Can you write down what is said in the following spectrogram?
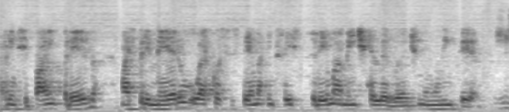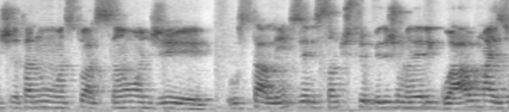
principal empresa, mas primeiro o ecossistema tem que ser extremamente relevante no mundo inteiro. A gente já está numa situação onde os talentos eles são distribuídos de maneira igual, mas as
